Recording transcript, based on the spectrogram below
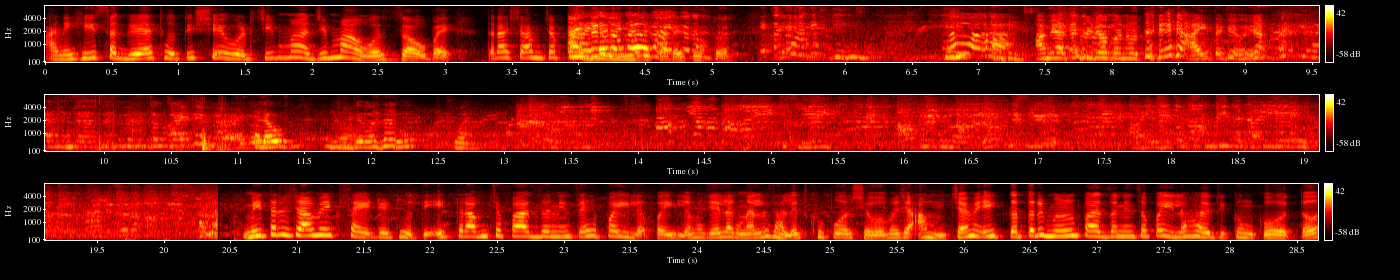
आणि ही सगळ्यात होती शेवटची माझी मावस जाऊबाई. तर अशा आमच्या पाच जणींमध्ये करायचं होतं. आम्ही आता व्हिडिओ आई तर ठेवूया. हॅलो आपने बुलाया भी बताइए। मी तर जाम एक्साइटेड होती. एकतर आमच्या पाच जणींचं हे पहिलं पहिलं म्हणजे लग्नाला झालेत खूप वर्ष म्हणजे आमच्या एकत्र मिळून पाच जणींचं पहिलं हळदी कुंकू होतं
